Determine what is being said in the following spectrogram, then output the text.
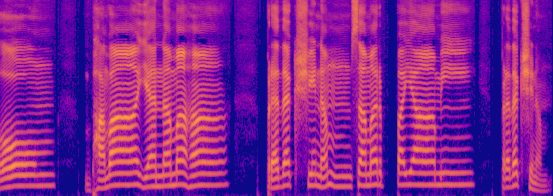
ఓం భవాయ నమః. ప్రదక్షిణం సమర్పయామి. ప్రదక్షిణం.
